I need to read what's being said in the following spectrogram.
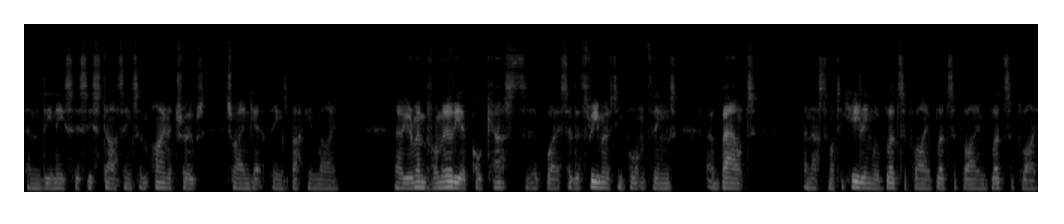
and the anaesthetist is starting some inotropes to try and get things back in line. Now, you remember from earlier podcasts what I said the three most important things about anastomotic healing were blood supply, blood supply, and blood supply.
